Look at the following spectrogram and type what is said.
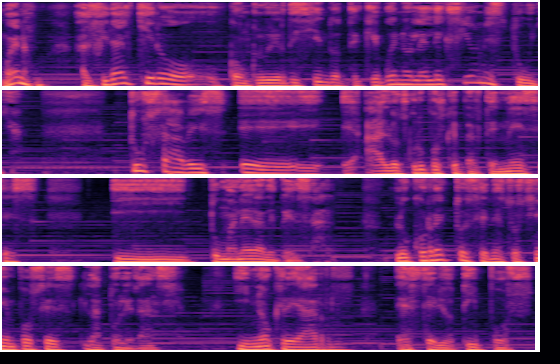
Bueno, al final quiero concluir diciéndote que, bueno, la elección es tuya. Tú sabes eh, a los grupos que perteneces y tu manera de pensar. Lo correcto es en estos tiempos es la tolerancia y no crear estereotipos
